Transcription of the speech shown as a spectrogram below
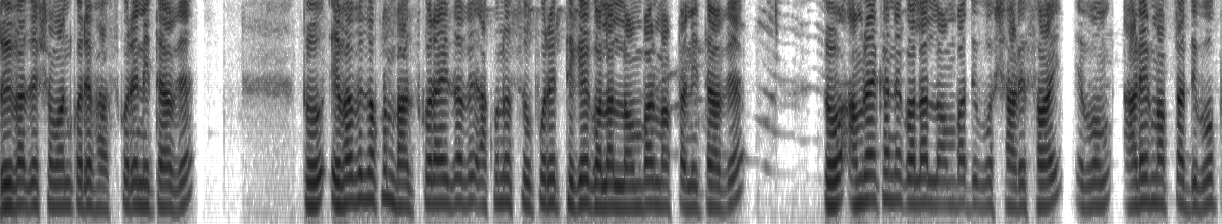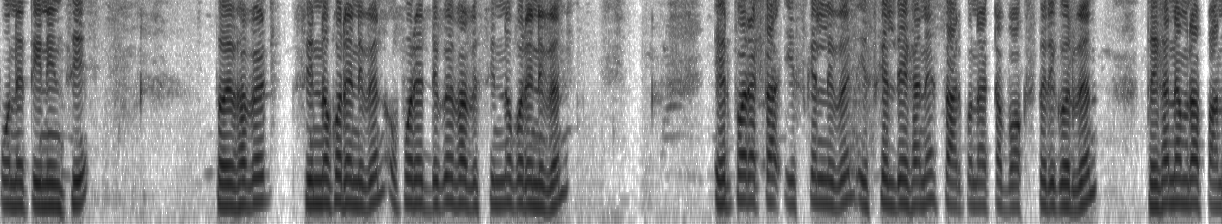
দুই ভাজে সমান করে ভাঁজ করে নিতে হবে। তো এভাবে যখন ভাঁজ করাই যাবে, এখন হচ্ছে উপরের থেকে গলার লম্বার মাপটা নিতে হবে। তো আমরা এখানে গলার লম্বা দিব সাড়ে ছয় এবং আড়ের মাপটা দিব পৌনে তিন ইঞ্চি। তো এভাবে চিহ্ন করে নেবেন, উপরের দিকে এভাবে চিহ্ন করে নেবেন। এরপর একটা স্কেল নেবেন। স্কেল দিয়ে এখানে চার কোনো একটা বক্স তৈরি করবেন। তো এখানে আমরা পান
